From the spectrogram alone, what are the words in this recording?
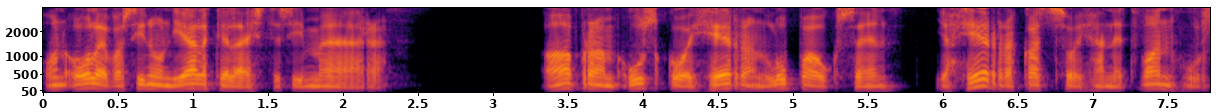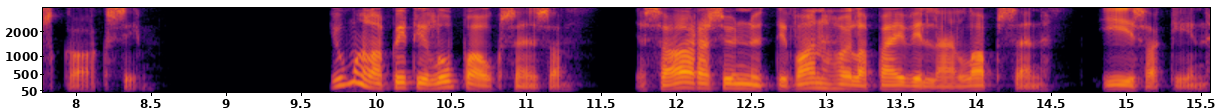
on oleva sinun jälkeläistesi määrä. Abram uskoi Herran lupaukseen, ja Herra katsoi hänet vanhurskaaksi. Jumala piti lupauksensa, ja Saara synnytti vanhoilla päivillään lapsen, Iisakin.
